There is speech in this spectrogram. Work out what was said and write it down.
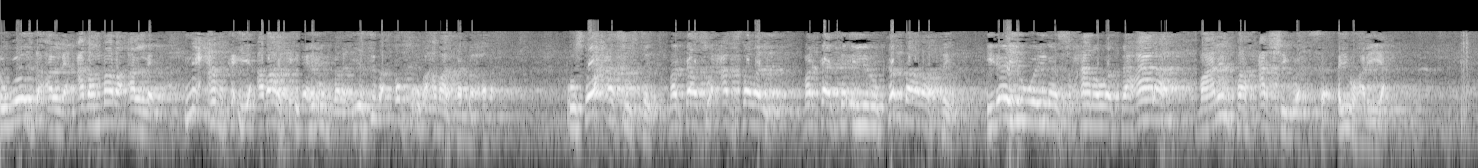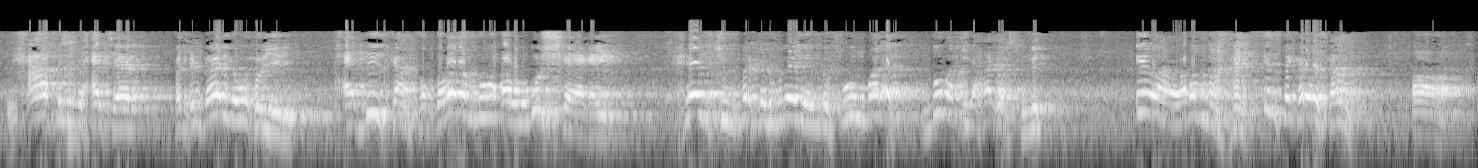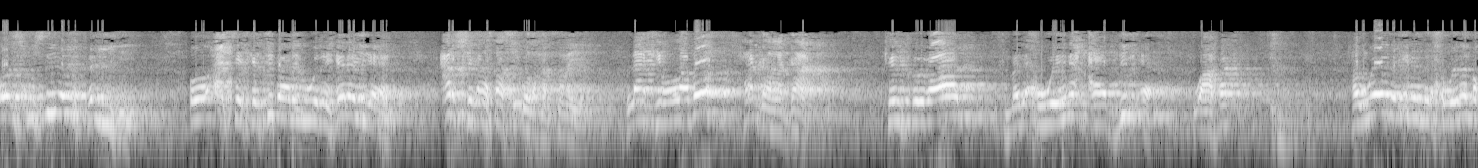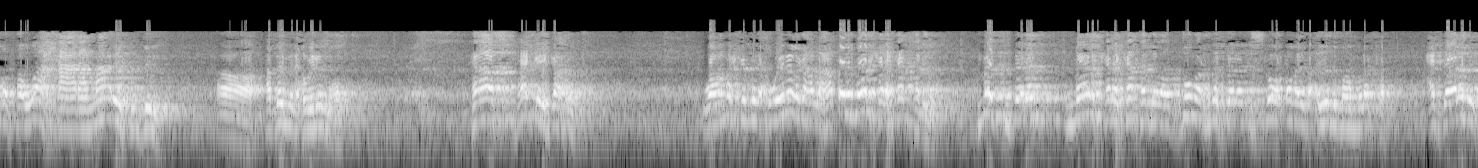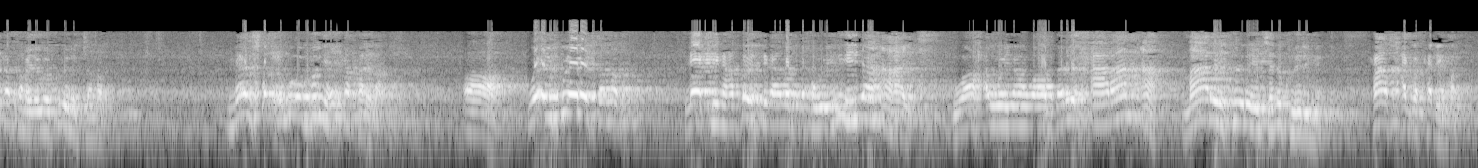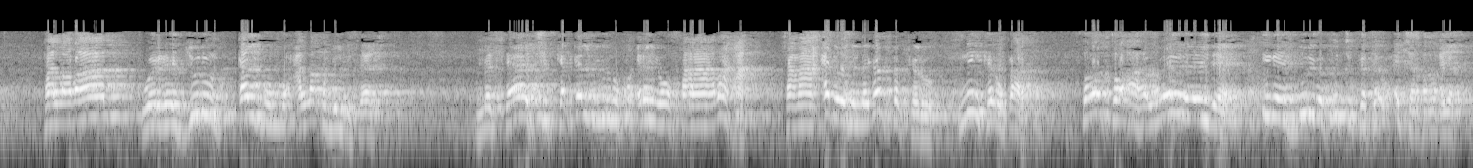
Awoodda alle cadamada alle nicamka iyo abaalka ilaahay u galay iyo sida qofka uga abaalka dhaco uu soo xasuustay markaasuu cabsaday markaasaa ilinu ka daadatay. Ilaahi weynaa subxaana wa tacaala maalintaas carshiga ayuu hariya xaafid ibnu xajar fatxulbaariga wuxuu yidhi xadiidkan toddobada nuucoo lagu sheegay rajul marka lagu leeyahay mafhuum male dumar iyo ragga isku mid. Ilaa laba maahane inta kale wa iskaami oo isku siyay ka yihiin oo ajarka sidaanay u wada helayaan carshigana saasay u wada harsanayaan laakiin labo ragga la gaar. Kan koobaad madaxweyne caadil ah waa rag. Haweenay inay madaxweyne noqotaa waa xaarannaaray ku geli hadday madaxweyne noqoto. Kaas raggay gaar u tahay. Waa marka madaxweyne laga hadla hadday meel kale ka talido. Maalan meel kale ka talida dumar maalan iska odhanayda iyadu maamulo kar cadaaladay ka samayda waa ku hela jannada. Meel sharcigu ogol yahay ka talida waa ay ku hela jannada laakiin hadday tidhaahdo madaxweynihii yaan ahay waxa weeyaan waa dariiq xaaraan ah naaray ku helahay janno ku helima kaas xagga ka dhigma. Ta labaad wa rajulun qalbu mucallaqun bilmasaajid masaajidka qalbigu inuu ku xihan yaho salaadaha jamaacadooda laga fakero ninkay u gaarta sababtoo ah haweenayda inay guriga ku tukata u ajar badan ayaga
